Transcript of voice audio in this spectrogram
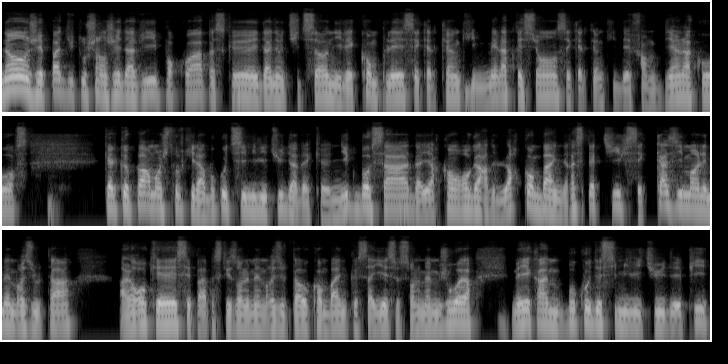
Non, je n'ai pas du tout changé d'avis. Pourquoi? Parce que Daniel Titson, il est complet. C'est quelqu'un qui met la pression. C'est quelqu'un qui défend bien la course. Quelque part, moi, je trouve qu'il a beaucoup de similitudes avec euh, Nick Bossa. D'ailleurs, quand on regarde leurs combines respectifs, c'est quasiment les mêmes résultats. Alors, OK, c'est pas parce qu'ils ont les mêmes résultats au combine que ça y est, ce sont les mêmes joueurs, mais il y a quand même beaucoup de similitudes. Et puis,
